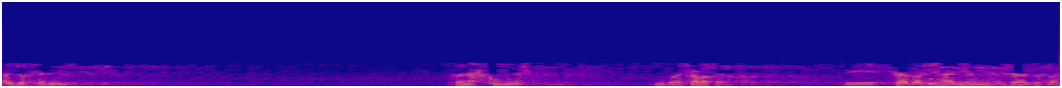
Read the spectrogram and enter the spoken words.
أجر كبير فنحكم مباشرة بسبب هذه المجازفة.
